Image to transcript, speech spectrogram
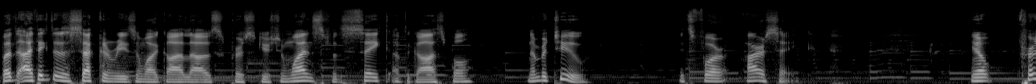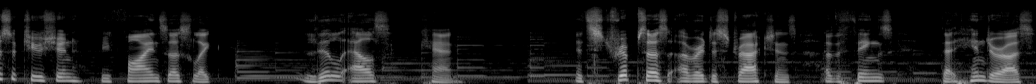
But I think there's a second reason why God allows persecution. One is for the sake of the gospel. Number two, it's for our sake. You know, persecution refines us like little else can. It strips us of our distractions, of the things that hinder us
